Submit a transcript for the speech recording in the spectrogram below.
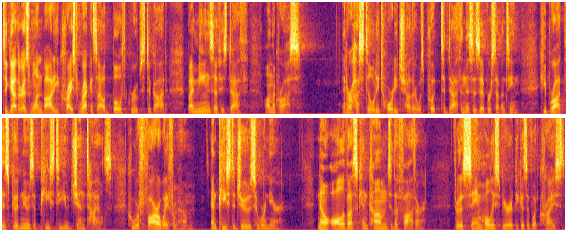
Together as one body, Christ reconciled both groups to God by means of his death on the cross. And our hostility toward each other was put to death. And this is it, verse 17. He brought this good news of peace to you, Gentiles, who were far away from him, and peace to Jews who were near. Now all of us can come to the Father through the same Holy Spirit because of what Christ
